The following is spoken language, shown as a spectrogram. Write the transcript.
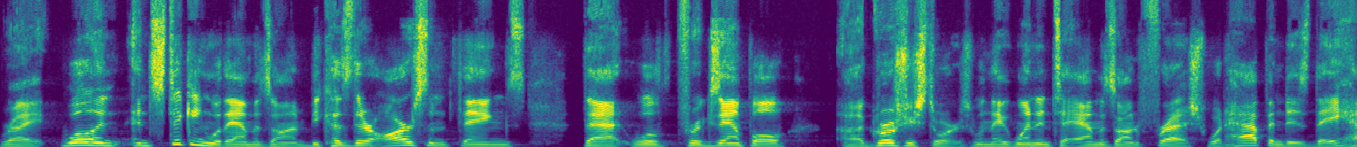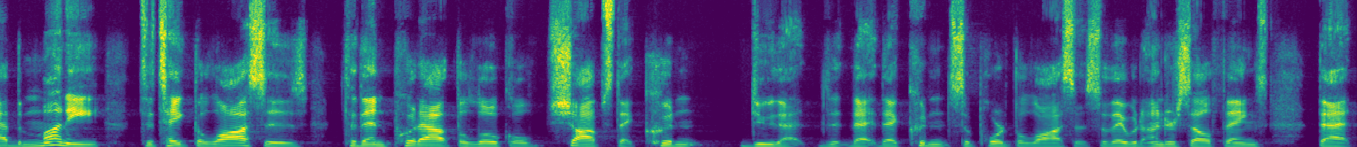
Right. Well, and and sticking with Amazon because there are some things that will, for example, uh, grocery stores when they went into Amazon Fresh, what happened is they had the money to take the losses to then put out the local shops that couldn't do that that that couldn't support the losses. So they would undersell things that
